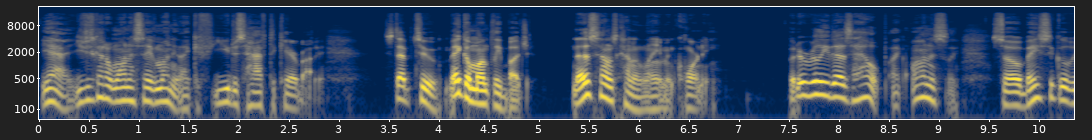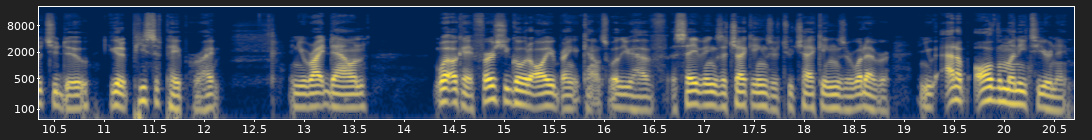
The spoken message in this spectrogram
Yeah, you just gotta want to save money. Like if you just have to care about it. Step two, make a monthly budget. Now this sounds kind of lame and corny, but it really does help. Like honestly. So basically, what you do, you get a piece of paper, right, and you write down well, okay, first you go to all your bank accounts, whether you have a savings, a checkings, or two checkings, or whatever, and you add up all the money to your name.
